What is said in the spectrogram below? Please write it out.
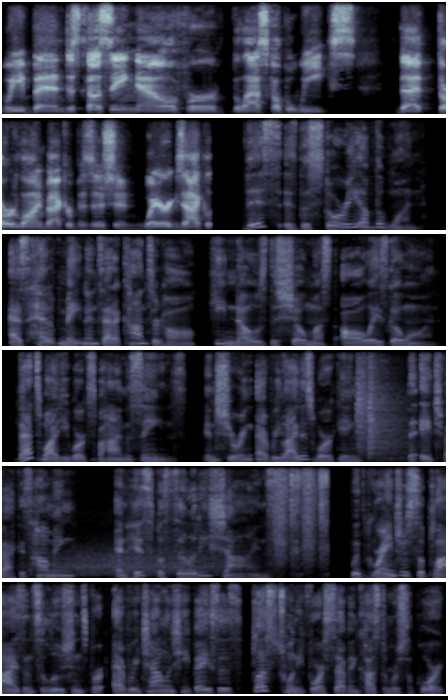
We've been discussing now for the last couple weeks that third linebacker position. Where exactly? This is the story of the one. As head of maintenance at a concert hall, he knows the show must always go on. That's why he works behind the scenes, ensuring every light is working, the HVAC is humming, and his facility shines. With Grainger's supplies and solutions for every challenge he faces, plus 24 7 customer support,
